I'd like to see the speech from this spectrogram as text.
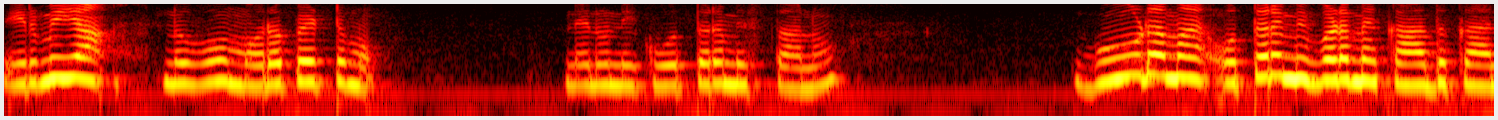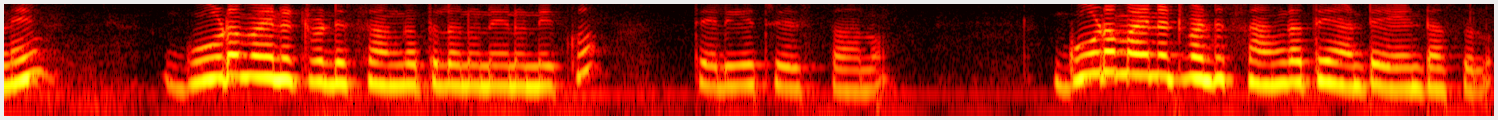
ఇర్మియా నువ్వు మొరపెట్టుము. నేను నీకు ఉత్తరం ఇస్తాను. గూఢమ ఉత్తరం ఇవ్వడమే కాదు కానీ గూఢమైనటువంటి సంగతులను నేను నీకు తెలియచేస్తాను. గూఢమైనటువంటి సంగతి అంటే ఏంటి అసలు?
